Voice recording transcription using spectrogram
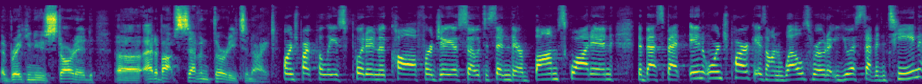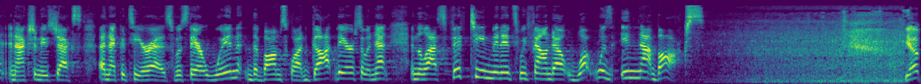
That breaking news started uh, at about 7:30 tonight. Orange Park Police put in a call for JSO to send their bomb squad in. The Best Bet in Orange Park is on Wells Road at US 17. And Action News Jax's Annette Gutierrez was there when the bomb squad got there. So Annette, in the last 15 minutes, we found out what was in that box. Yep,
